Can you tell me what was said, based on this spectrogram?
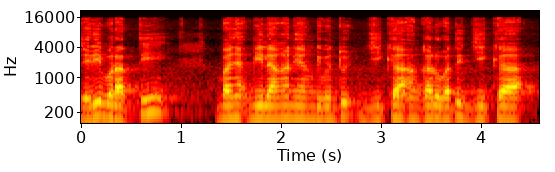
Jadi berarti banyak bilangan yang dibentuk jika angka 2 berarti jika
